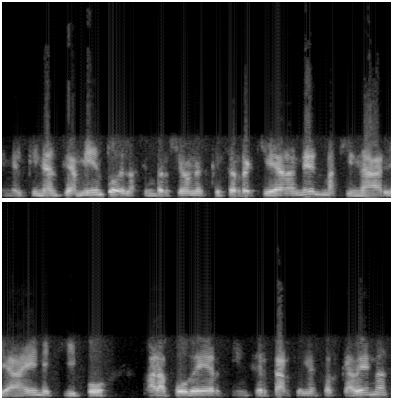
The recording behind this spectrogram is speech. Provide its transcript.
en el financiamiento de las inversiones que se requieran en maquinaria, en equipo, para poder insertarse en estas cadenas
